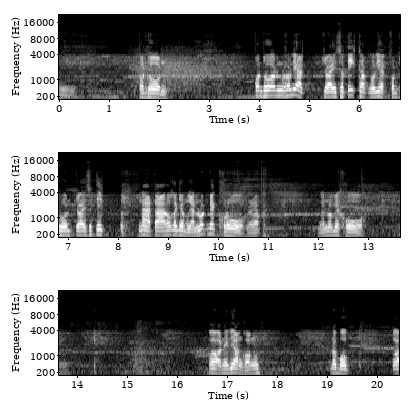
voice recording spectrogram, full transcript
นี่คอนโทรลคอนโทรลเขาเรียกจอยสติ๊กครับเขาเรียกคอนโทรลจอยสติ๊กหน้าตาเขาก็จะเหมือนรถแมคโครนะครับ เหมือนรถแมคโคร ก็ในเรื่องของระบบก็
